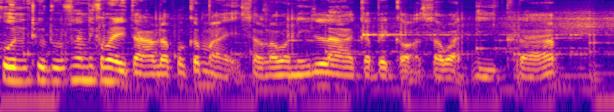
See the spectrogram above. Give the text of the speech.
คุณทุกทุกท่านที่เข้ามาติดตามแล้วพบกันใหม่สำหรับวันนี้ลากันไปก่อนสวัสดีครับ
